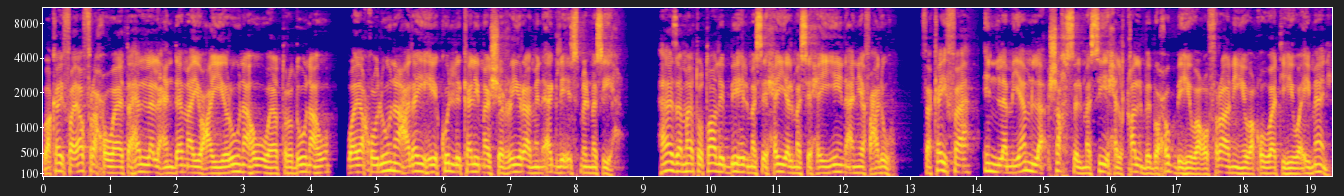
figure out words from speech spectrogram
وكيف يفرح ويتهلل عندما يعيرونه ويطردونه؟ ويقولون عليه كل كلمة شريرة من أجل اسم المسيح. هذا ما تطالب به المسيحية المسيحيين أن يفعلوه. فكيف إن لم يملأ شخص المسيح القلب بحبه وغفرانه وقوته وإيمانه؟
